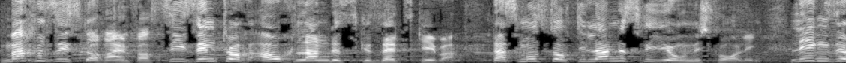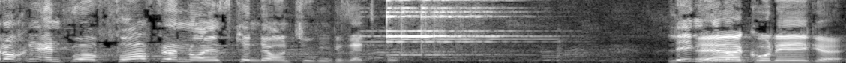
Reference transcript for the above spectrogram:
Machen Sie es doch einfach. Sie sind doch auch Landesgesetzgeber. Das muss doch die Landesregierung nicht vorlegen. Legen Sie doch einen Entwurf vor für ein neues Kinder- und Jugendgesetzbuch. Legen Sie Herr Kollege,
